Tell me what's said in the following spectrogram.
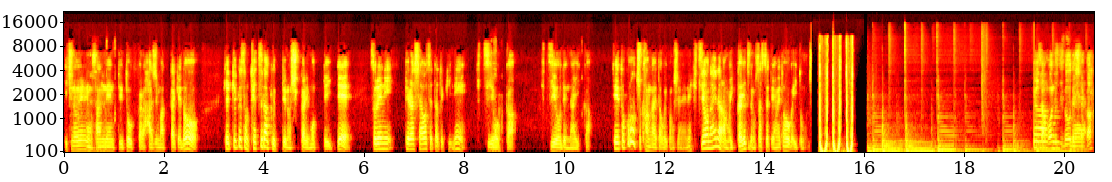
一の上にの3年っていうトークから始まったけど、結局その哲学っていうのをしっかり持っていて、それに照らし合わせたときに必要か、必要でないかっていうところをちょっと考えた方がいいかもしれないね。必要ないならもう1ヶ月でもさっさとやめた方がいいと思う。さん、本日どうでしたか、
